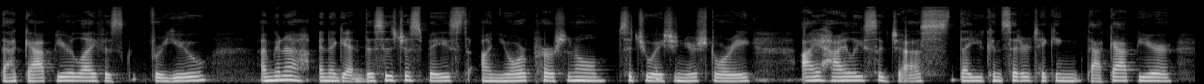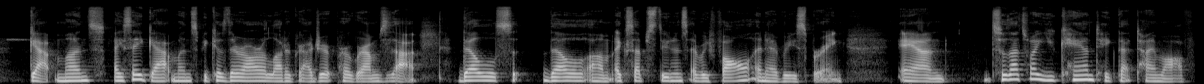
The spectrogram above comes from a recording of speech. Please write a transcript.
that gap year life is for you I'm going to, and again, this is just based on your personal situation, your story. I highly suggest that you consider taking that gap year, gap months. I say gap months because there are a lot of graduate programs that they'll they'll um, accept students every fall and every spring, and so that's why you can take that time off.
